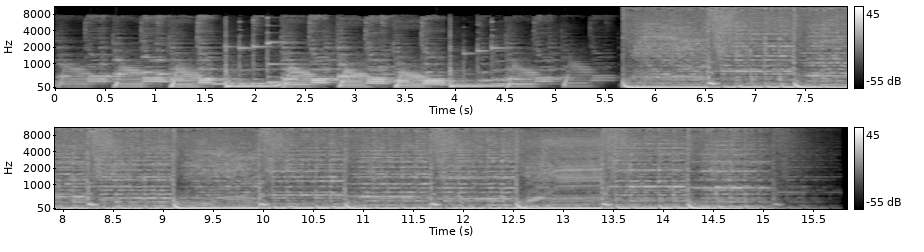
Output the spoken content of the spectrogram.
do do do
